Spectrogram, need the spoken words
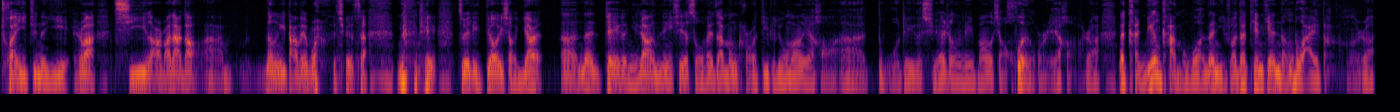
穿一军的衣，是吧？骑一个二八大杠啊，弄一大围脖 去散，那这嘴里叼一小烟儿啊，那这个你让那些所谓在门口地痞流氓也好啊，堵这个学生的那帮小混混也好，是吧？那肯定看不过。那你说他天天能不挨打吗？是吧？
